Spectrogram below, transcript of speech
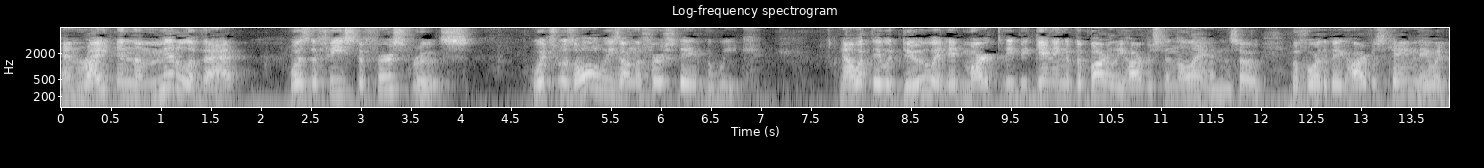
And right in the middle of that was the Feast of First Fruits, which was always on the first day of the week. Now, what they would do, it, it, marked the beginning of the barley harvest in the land. And so, before the big harvest came, they would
